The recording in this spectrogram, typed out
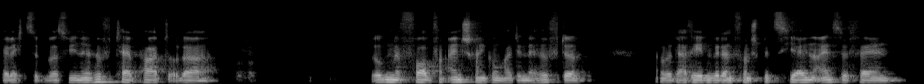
vielleicht so was wie eine Hüft-Tab hat oder irgendeine Form von Einschränkung halt in der Hüfte. Aber da reden wir dann von speziellen Einzelfällen.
